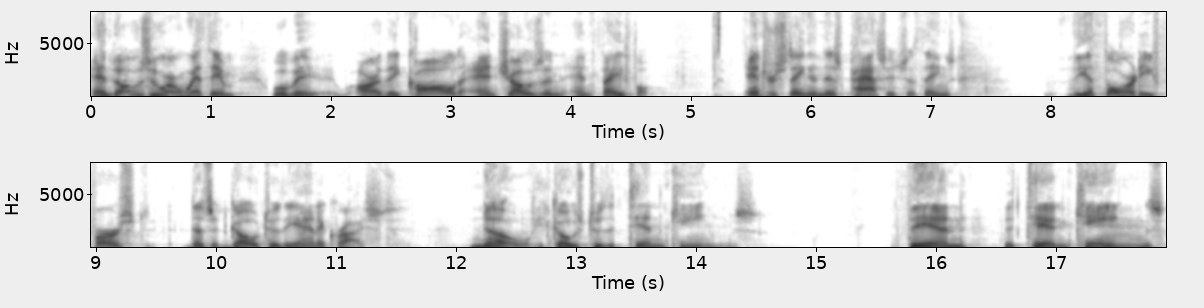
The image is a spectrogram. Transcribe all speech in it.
And those who are with him will be, are the called and chosen and faithful. Interesting in this passage, the things, the authority first, does it go to the Antichrist? No, it goes to the ten kings. Then the ten kings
